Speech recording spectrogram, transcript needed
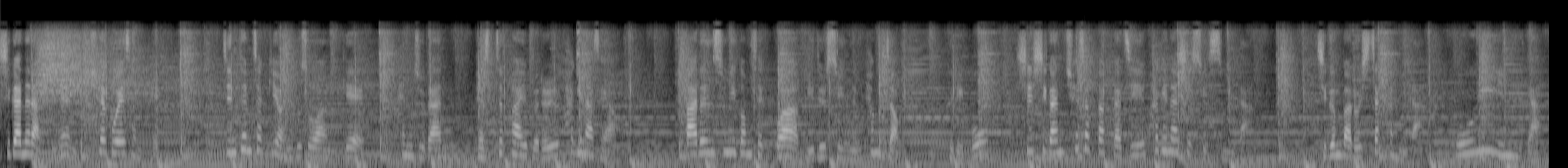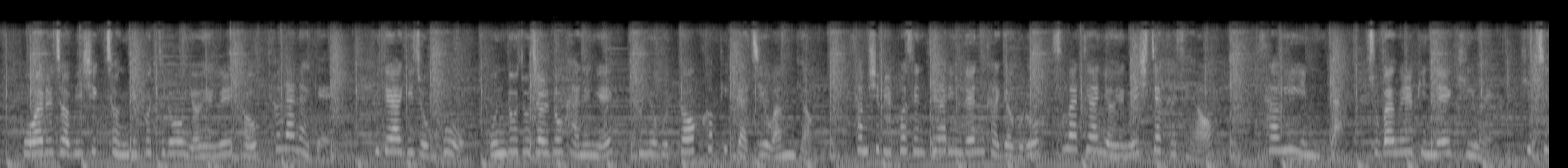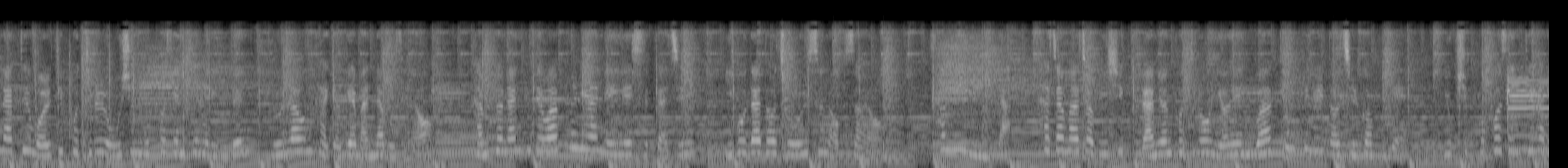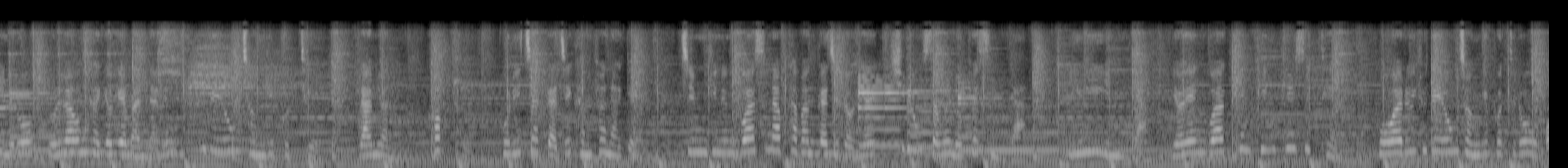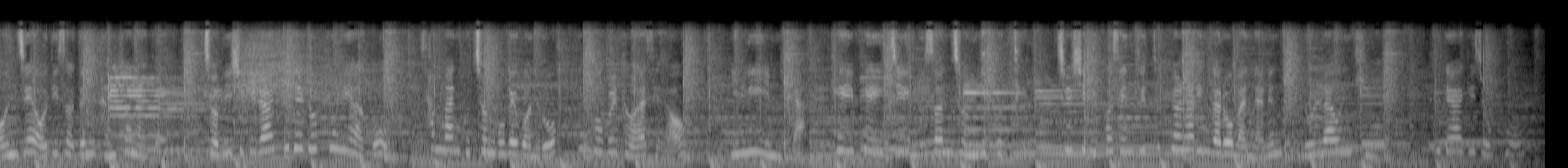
시간을 아끼는 최고의 선택. 찐템 찾기 연구소와 함께 한 주간 베스트 5를 확인하세요. 빠른 순위 검색과 믿을 수 있는 평점, 그리고 실시간 최저가까지 확인하실 수 있습니다. 지금 바로 시작합니다. 5위입니다. 보아르 접이식 전기포트로 여행을 더욱 편안하게. 휴대하기 좋고 온도 조절도 가능해 분유부터 커피까지 완벽. 31% 할인된 가격으로 스마트한 여행을 시작하세요. 4위입니다. 주방을 빛낼 기회. 키친아트 멀티포트를 56% 할인된 놀라운 가격에 만나보세요. 간편한 휴대와 편리한 AS까지 이보다 더 좋을 순 없어요. 3위입니다. 타자마 접이식 라면 포트로 여행과 캠핑을 더 즐겁게 69% 할인으로 놀라운 가격에 만나는 휴대용 전기포트 라면, 커피, 보리차까지 간편하게 찜 기능과 수납 가방까지 더해 실용성을 높였습니다. 2위입니다. 여행과 캠핑 필수템 보아르 휴대용 전기포트로 언제 어디서든 간편하게 접이식이라 휴대도 편리하고 39,900원으로 행복을 더하세요. 1위입니다. K페이지 무선 전기포트 72% 특별 할인가로 만나는 놀라운 기회. 휴대하기 좋고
